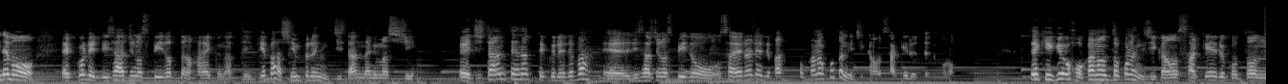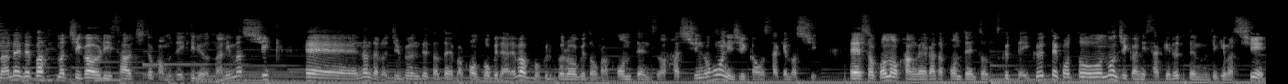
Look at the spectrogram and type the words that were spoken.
でも、えこれリサーチのスピードってのは速くなっていけば、シンプルに時短になりますし、え時短ってなってくれれば、えリサーチのスピードを抑えられれば、他のことに時間を避けるってところ。で、結局他のところに時間を避けることになれれば、まあ、違うリサーチとかもできるようになりますし、えー、なんだろう、自分で例えば僕であれば僕のブログとかコンテンツの発信の方に時間を避けますし、えー、そこの考え方、コンテンツを作っていくってことの時間に避けるっていうのもできますし、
